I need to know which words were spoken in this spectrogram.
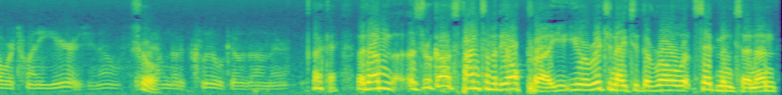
over 20 years. You know, so Sure. I haven't got a clue what goes on there. Okay. But um, as regards Phantom of the Opera, you, you originated the role at Sydmonton, and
